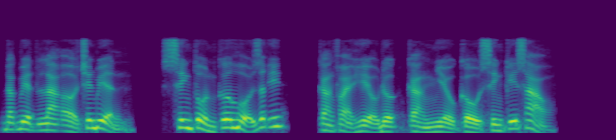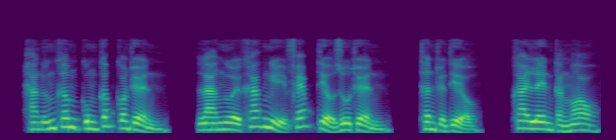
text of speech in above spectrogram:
Đặc biệt là ở trên biển, sinh tồn cơ hội rất ít, càng phải hiểu được càng nhiều cầu sinh kỹ xảo. Hàn ứng khâm cung cấp con thuyền, là người khác nghỉ phép tiểu du thuyền, thân thuyền tiểu, khai lên càng mau.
